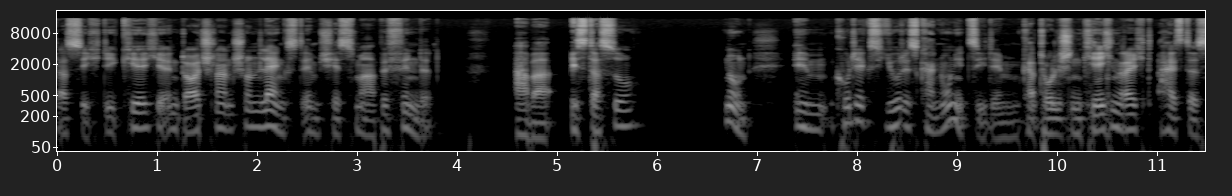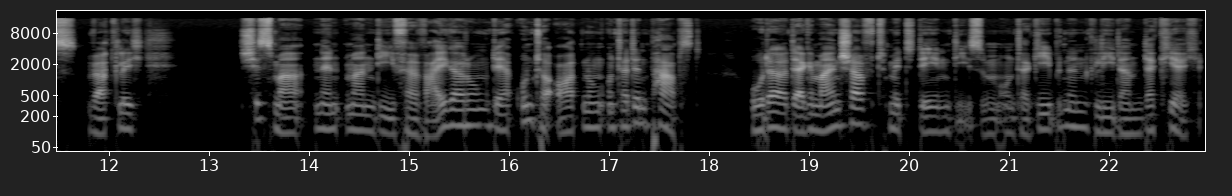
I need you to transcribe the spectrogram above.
dass sich die Kirche in Deutschland schon längst im Schisma befindet. Aber ist das so? Nun, im Codex Juris Canonici, dem katholischen Kirchenrecht, heißt es wörtlich, Schisma nennt man die Verweigerung der Unterordnung unter den Papst oder der Gemeinschaft mit den diesem untergebenen Gliedern der Kirche.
